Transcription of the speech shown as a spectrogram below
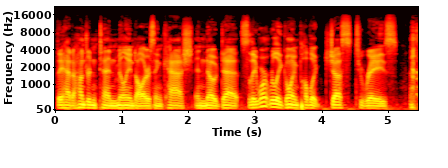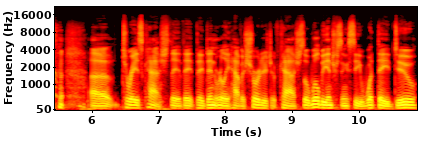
they had 110 million dollars in cash and no debt. So they weren't really going public just to raise uh, to raise cash. They, they, they didn't really have a shortage of cash. So it will be interesting to see what they do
